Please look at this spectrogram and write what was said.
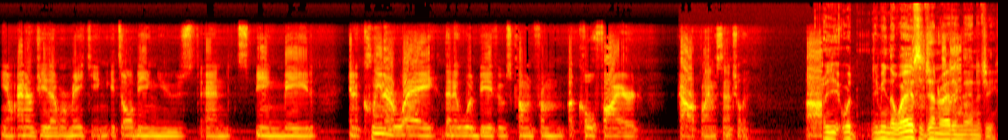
you know, energy that we're making. It's all being used and it's being made in a cleaner way than it would be if it was coming from a coal-fired power plant, essentially. Are you, what, you mean the waves are generating the energy?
